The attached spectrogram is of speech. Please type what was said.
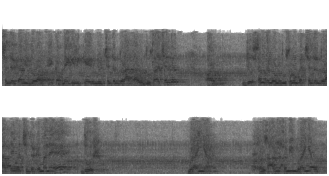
छिद्र का भी दो अर्थ है। कपड़े के लिए जो छिद्र दुराता है, वो दूसरा छिद्र, और जो संत लोग दूसरों का छिद्र दुराते हैं, वह छिद्र के माने है दोष। बुराइयाँ। संसार में सभी बुराइयाँ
